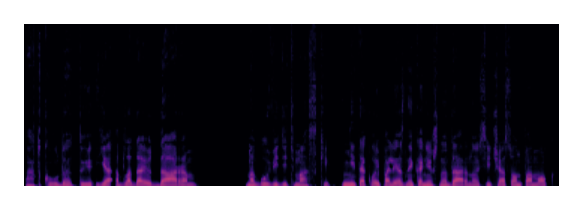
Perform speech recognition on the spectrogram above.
«Откуда ты?» «Я обладаю даром. Могу видеть маски. Не такой полезный, конечно, дар, но сейчас он помог.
